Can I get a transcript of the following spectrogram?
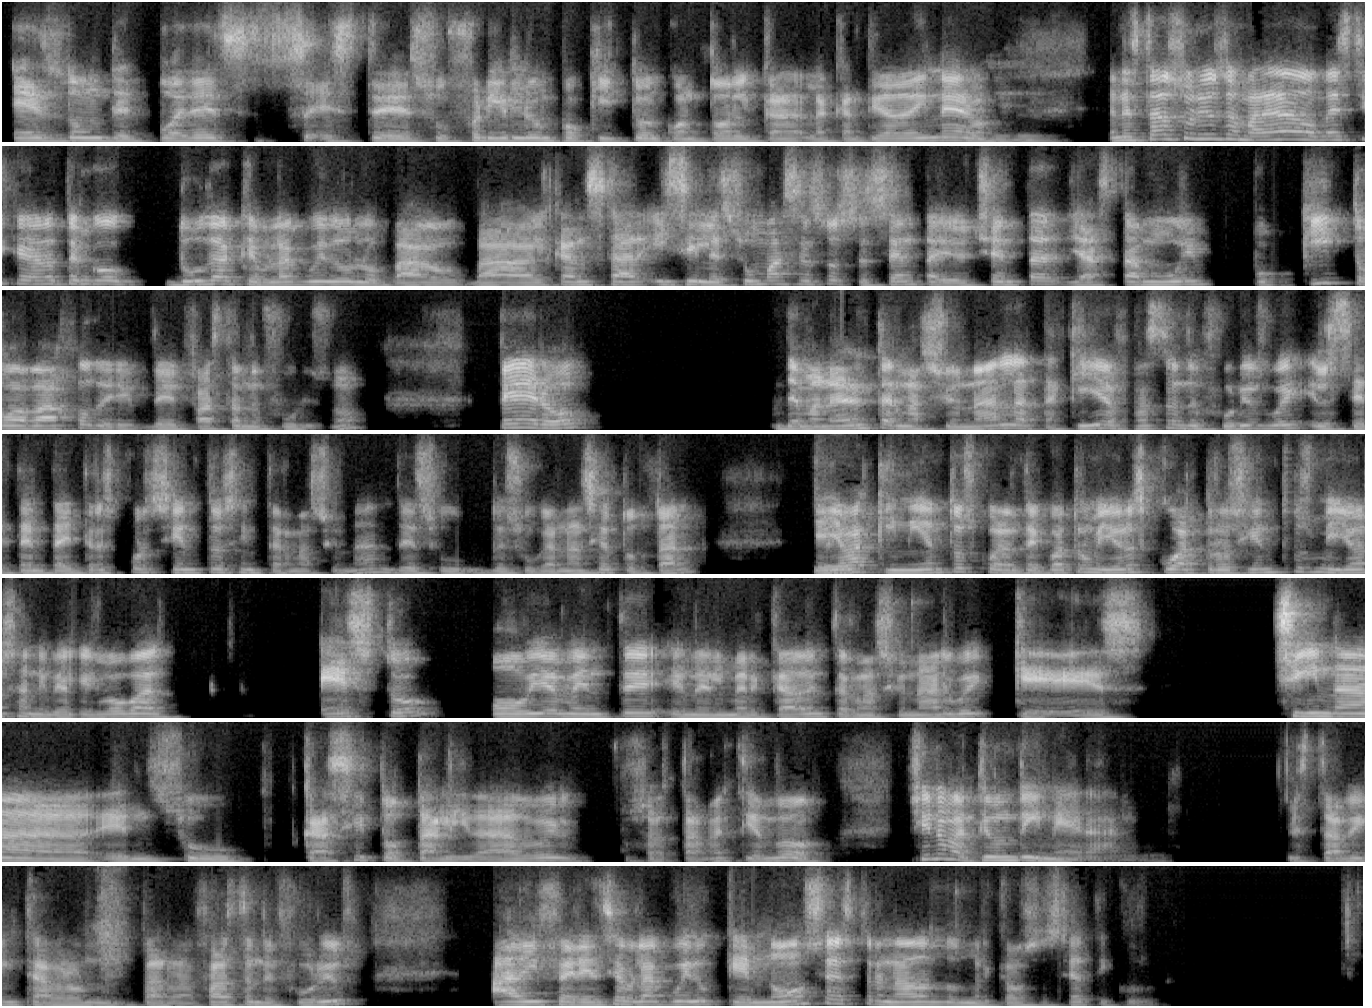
es donde puedes este, sufrirle un poquito en cuanto a la, cantidad de dinero. En Estados Unidos de manera doméstica yo no tengo duda que Black Widow lo va, va a alcanzar y si le sumas esos 60 y 80 ya está muy poquito abajo de, de Fast and the Furious, ¿no? Pero de manera internacional la taquilla de Fast and the Furious, güey, el 73% es internacional de su, de su ganancia total. Ya Sí. lleva 544 millones, 400 millones a nivel global. Esto, obviamente, en el mercado internacional, güey, que es China en su casi totalidad, güey, o sea, está metiendo, China metió un dineral, güey. Está bien cabrón para Fast and the Furious, a diferencia de Black Widow, que no se ha estrenado en los mercados asiáticos. güey.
